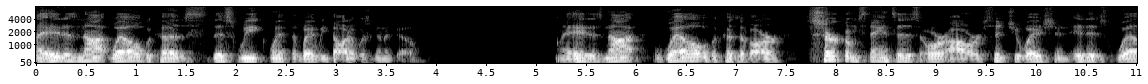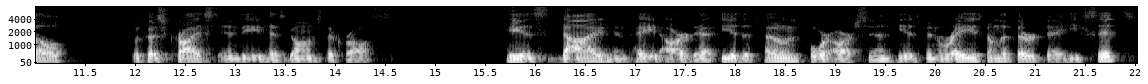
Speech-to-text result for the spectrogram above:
It is not well because this week went the way we thought it was going to go. It is not well because of our circumstances or our situation. It is well because Christ indeed has gone to the cross. He has died and paid our debt. He has atoned for our sin. He has been raised on the third day. He sits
